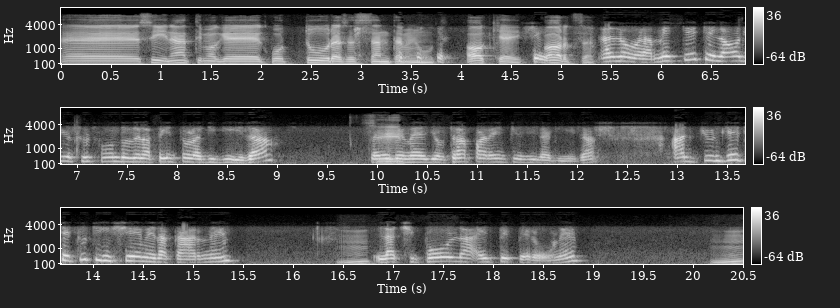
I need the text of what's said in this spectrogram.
Eh, sì, un attimo che cottura 60 minuti, ok, Sì. forza, Allora, mettete l'olio sul fondo della pentola di ghisa, sarebbe sì, meglio tra parentesi la ghisa, aggiungete tutti insieme la carne, Mm, la cipolla e il peperone, mm.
